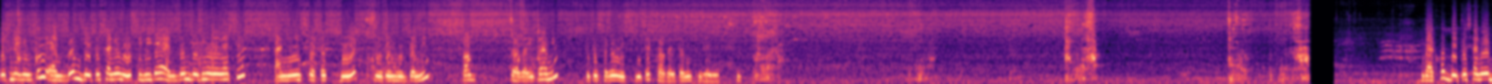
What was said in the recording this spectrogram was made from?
এখানে কিন্তু একদম বেতো শাকের রেসিপিটা একদম রেডি হয়ে গেছে। আর নিয়েছি একটা প্লেট প্লেটের মধ্যে আমি সব তরকারিটা আমি বেতো শাকের রেসিপিটা তরকারিটা আমি তুলে নিচ্ছি। দেখো, বেতো শাকের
